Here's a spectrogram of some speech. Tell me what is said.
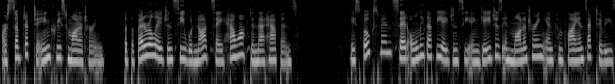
are subject to increased monitoring, but the federal agency would not say how often that happens. A spokesman said only that the agency engages in monitoring and compliance activities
